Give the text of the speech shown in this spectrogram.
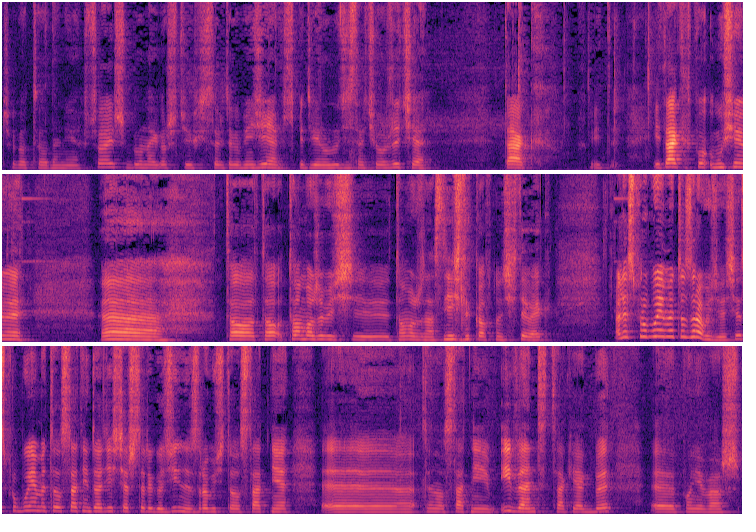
Czego ty ode mnie? Wczorajszy był najgorszy dzień w historii tego więzienia. Zbyt wielu ludzi straciło życie. Tak. I, i tak musimy. Ech, to, to, to może być. y, To może nas nieźle kopnąć w tyłek. Ale spróbujemy to zrobić, wiecie? Spróbujemy te ostatnie 24 godziny, zrobić to ostatnie, e, ten ostatni event, tak jakby, e, ponieważ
